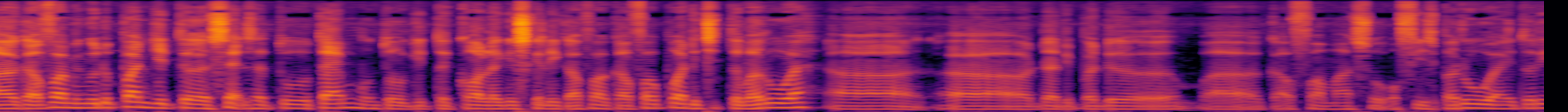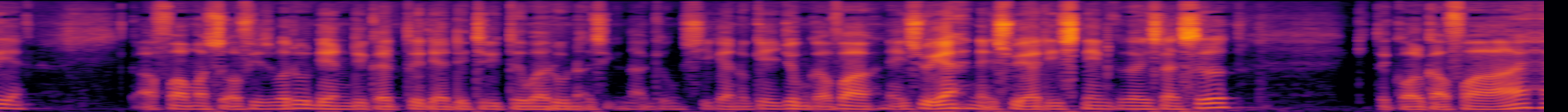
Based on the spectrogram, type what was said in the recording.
ah, Kak Fah minggu depan Kita set satu time Untuk kita call lagi sekali Kak Fah. Kak Fah pun ada cerita baru eh. Uh, uh, Daripada uh, Kak Fah masuk office baru eh Itu dia. Kak Fah masuk office baru Dan dia kata dia ada cerita baru Nak nak kongsikan. Okay jom Kak Fah Next week eh. Next week hari Isnin ke hari Selasa Kita call Kak Fah eh.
